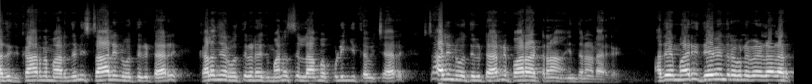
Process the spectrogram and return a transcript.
அதுக்கு காரணமாக இருந்துன்னு ஸ்டாலின் ஒத்துக்கிட்டாரு. கலைஞர் ஒத்துக்கிட்டதுக்கு மனசு இல்லாமல் புழுங்கி தவிச்சார். ஸ்டாலின் ஒத்துக்கிட்டாருன்னு பாராட்டுறான் இந்த நாடார்கள். அதே மாதிரி தேவேந்திர குல வேளாளர்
